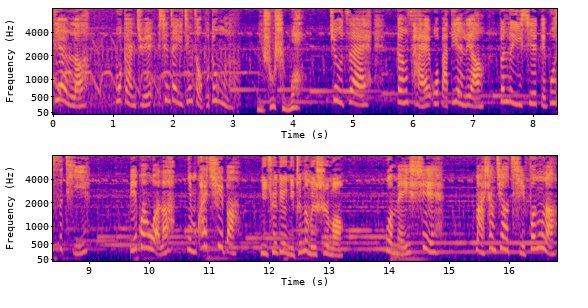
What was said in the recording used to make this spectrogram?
电了，我感觉现在已经走不动了。你说什么？就在刚才，我把电量分了一些给波斯提。别管我了，你们快去吧。你确定你真的没事吗？我没事，马上就要起风了，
